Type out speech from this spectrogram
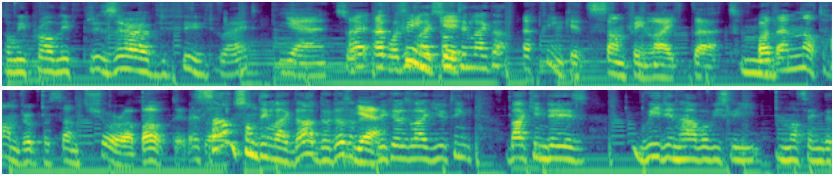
so we probably preserved food, right? Yeah, So I, I was think it like it- something like that? I think it's something like that, Mm. but I'm not hundred percent sure about it. It so- sounds something like that, though, doesn't Yeah. it? Because, like, you think back in days, we didn't have obviously nothing the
